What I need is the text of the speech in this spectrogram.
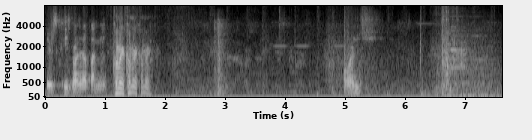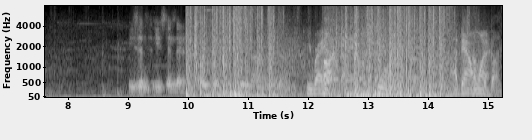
There's, he's running up on me. Come here, come here, come here. Orange. He's in. He's in there. Or he's like sitting on. He right Oh, here. don't got ammo. I don't Two got of 'em. I down ammo. one. Gun.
